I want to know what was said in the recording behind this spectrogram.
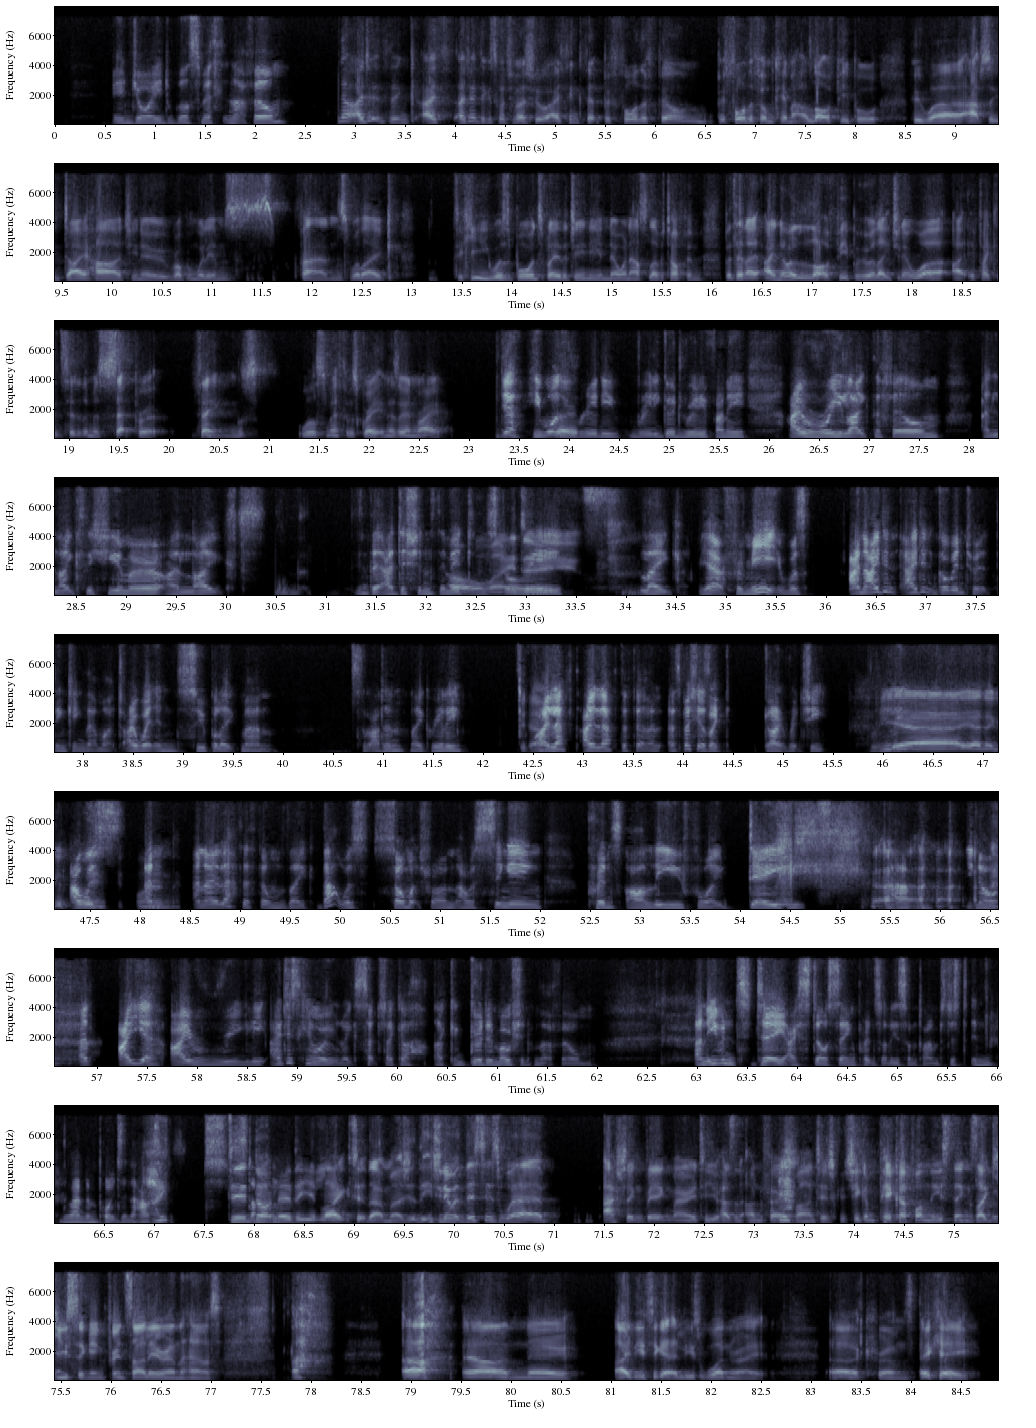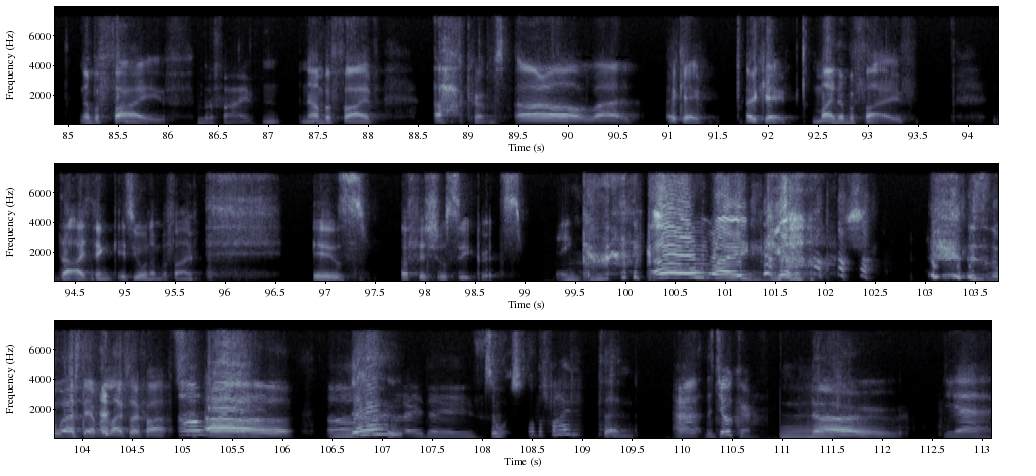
enjoyed Will Smith in that film. No, I don't think I I don't think it's controversial. I think that before the film before the film came out, a lot of people who were absolute diehard, you know, Robin Williams fans were like, he was born to play the genie and no one else will ever top him. But then I, I know a lot of people who are like, do you know what? I, if I consider them as separate things, Will Smith was great in his own right. Yeah, he was So- really, really good, really funny. I really liked the film. I liked the humor. I liked the additions they made to oh the my story. days. Like, yeah, for me it was, and I didn't, I didn't go into it thinking that much. I went in super like, man, it's Aladdin. Like, really? Yeah. I left, I left the film, especially as like Guy Ritchie. Really? Yeah, yeah, no, good point. I was, and and I left the film like that was so much fun. I was singing Prince Ali for like days. um, you know, and I yeah, I really, I just came away with like such like a like a good emotion from that film. And even today, I still sing Prince Ali sometimes, just in random points in the house. I did not know that you liked it that much. Do you know what? This is where Ashling being married to you has an unfair advantage because she can pick up on these things like Yeah. you singing Prince Ali around the house. Ah, ah, oh no. I need to get at least one right. Ah, crumbs. Okay, number five. Number five. N- number five. Ah, crumbs. Oh man. Okay, okay. My number five, that I think is your number five, is Official Secrets. Incorrect. Oh my gosh. this is the worst day of my life so far. Oh my Oh. Oh, no. my days. So what's number five then? Uh, the Joker. No. Yeah.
